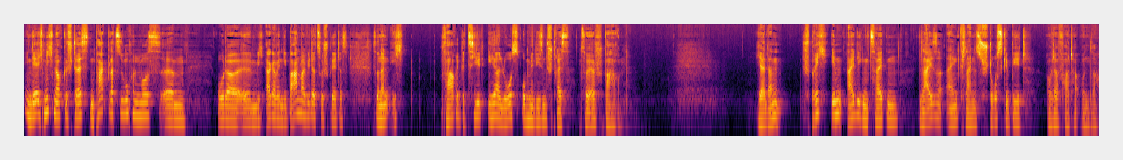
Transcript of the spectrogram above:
in der ich nicht noch gestresst einen Parkplatz suchen muss ähm, oder äh, mich ärgere, wenn die Bahn mal wieder zu spät ist, sondern ich fahre gezielt eher los, um mir diesen Stress zu ersparen. Ja, dann sprich in einigen Zeiten leise ein kleines Stoßgebet oder Vater unser.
